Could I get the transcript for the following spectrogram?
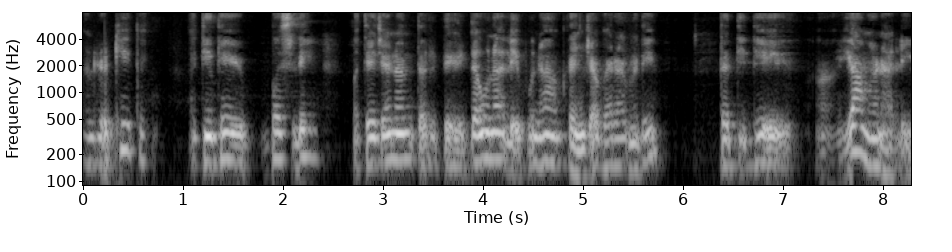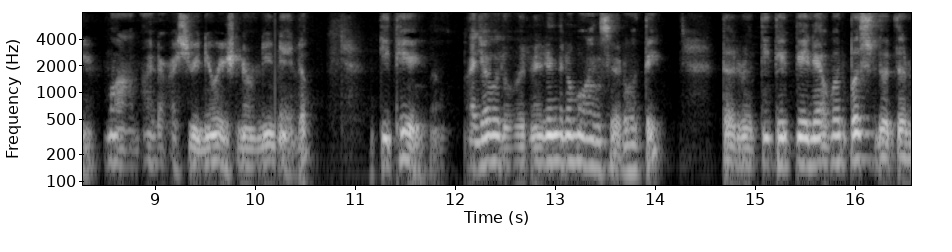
म्हटलं ठीक आहे. तिथे बसले. मग त्याच्यानंतर ते जाऊन आले पुन्हा त्यांच्या घरामध्ये. तर तिथे या म्हणाले मग आम्हाला अश्विनी वैष्णवनी नेलं. तिथे माझ्याबरोबर नरेंद्र मोहन सर होते. तर तिथे गेल्यावर बसलो तर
